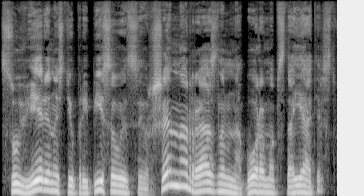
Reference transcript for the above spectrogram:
с уверенностью приписывают совершенно разным наборам обстоятельств.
